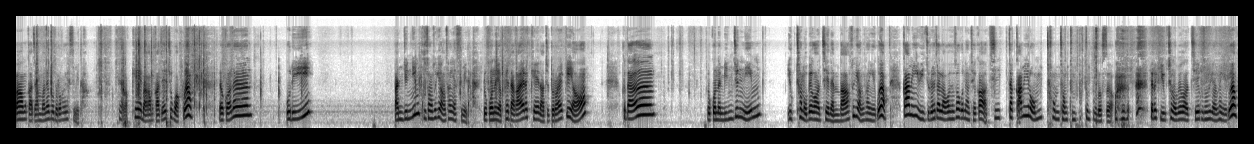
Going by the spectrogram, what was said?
마감까지 한번 해보도록 하겠습니다. 이렇게 마감까지 해주고 왔고요. 요거는 우리 만두님 구성 소개 영상이었습니다. 요거는 옆에다가 이렇게 놔주도록 할게요. 그 다음 요거는 민주님 6,500원어치 램박 소개 영상이고요. 까미 위주로 해달라고 하셔서 그냥 제가 진짜 까미를 엄청 엄청 듬뿍듬뿍 넣었어요. 이렇게 6,500원어치 구성 소개 영상이고요.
